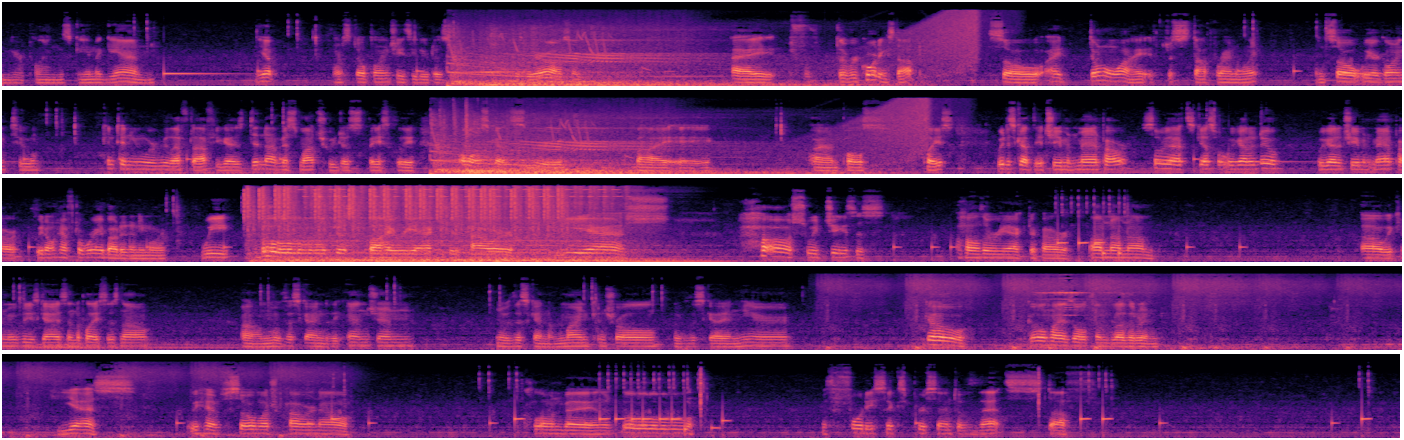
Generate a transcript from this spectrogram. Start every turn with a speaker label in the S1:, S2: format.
S1: and we are playing this game again. Yep, we're still playing Cheesy Doodles because we are awesome. I the recording stopped, so I don't know why it just stopped randomly, and so we are going to continue where we left off. You guys did not miss much. We just basically almost got screwed by a ion pulse place. We just got the achievement manpower, so that's guess what we got to do. We got achievement manpower. We don't have to worry about it anymore. We just buy reactor power. Yes. Oh, sweet Jesus. All the reactor power. Om nom nom. Oh, we can move these guys into places now. Um, move this guy into the engine. Move this guy into mind control. Move this guy in here. Go! Go, my Zoltan brethren. Yes! We have so much power now. Clone Bay and then with 46% of that stuff.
